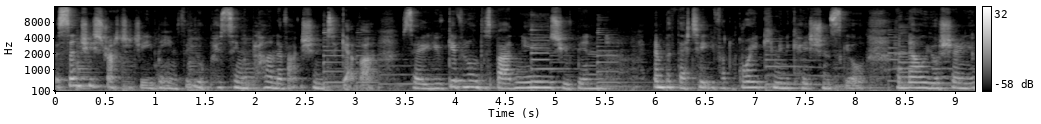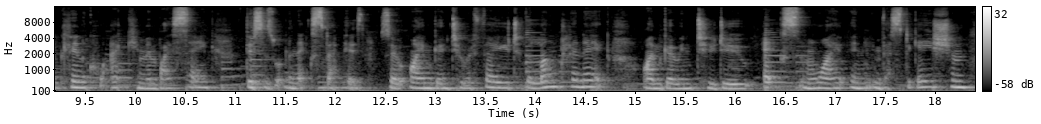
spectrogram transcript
essentially strategy means that you're putting a plan of action together. So you've given all this bad news, you've been empathetic, you've had great communication skill, and now you're showing your clinical acumen by saying, this is what the next step is. So I'm going to refer you to the lung clinic, I'm going to do X and Y in investigation.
